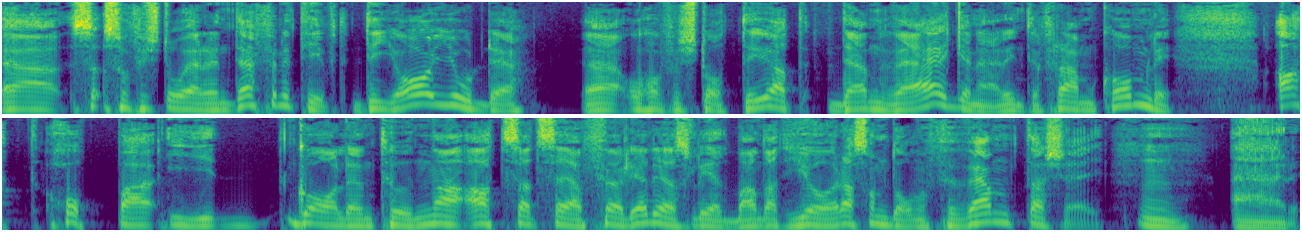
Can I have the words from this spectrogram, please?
uh, så, så, förstår jag den definitivt. Det jag gjorde och har förstått det är att den vägen är inte framkomlig. Att hoppa i galen tunna, att så att säga följa deras ledband, att göra som de förväntar sig mm. är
